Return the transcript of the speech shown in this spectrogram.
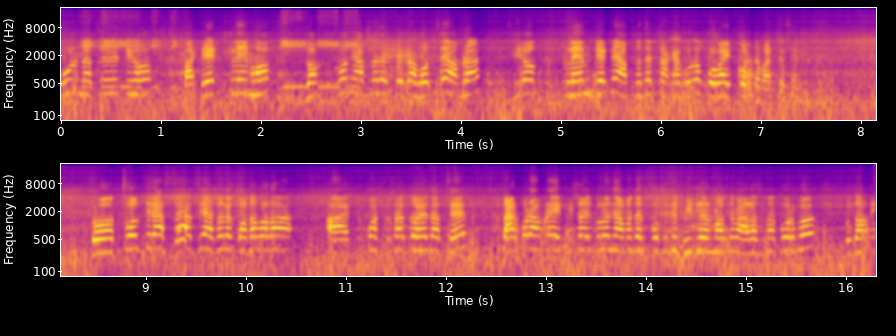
ফুল ম্যাচুরিটি হোক বা ডেট ক্লেম হোক, যখনই আপনাদের যেটা হচ্ছে আমরা জিরো ক্লেম ডেটে আপনাদের টাকাগুলো প্রোভাইড করতে পারতেছি। তো চলতি রাস্তায় আছি, আসলে কথা বলা একটু কষ্টসাধ্য হয়ে যাচ্ছে। তারপরে আমরা এই বিষয়গুলো নিয়ে আমাদের প্রতিটি ভিডিওর মাধ্যমে আলোচনা করব। শুধু আমি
